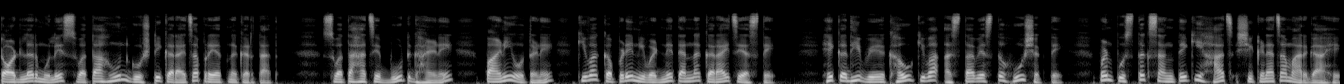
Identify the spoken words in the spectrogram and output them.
टॉडलर मुले स्वतःहून गोष्टी करायचा प्रयत्न करतात. स्वतःचे बूट घालणे पाणी ओतणे किंवा कपडे निवडणे त्यांना करायचे असते. हे कधी वेळखाऊ किंवा अस्ताव्यस्त होऊ शकते पण पुस्तक सांगते की हाच शिकण्याचा मार्ग आहे.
